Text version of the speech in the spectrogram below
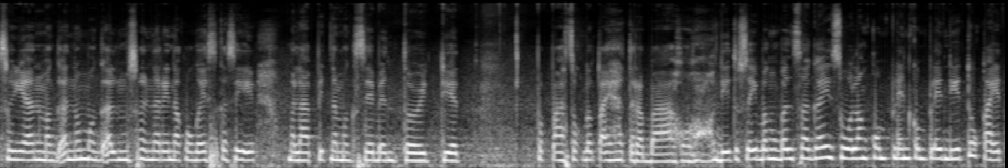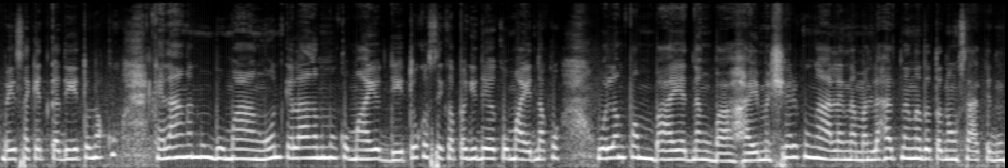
So yan mag ano mag almusal na rin ako guys kasi malapit na mag 7:30 at papasok na tayo sa trabaho. Dito sa ibang bansa guys, walang complain-complain dito. Kahit may sakit ka dito, naku, kailangan mong bumangon, kailangan mong kumayod dito kasi kapag hindi ka kumayod, naku, walang pambayad ng bahay. Ma-share ko nga lang naman lahat ng natatanong sa akin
